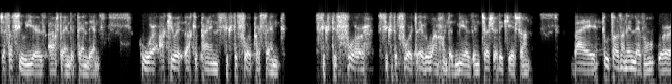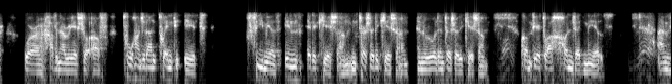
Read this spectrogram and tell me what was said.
just a few years after independence, who were occup- occupying 64% 64, 64 to every 100 males in tertiary education. By 2011, we're, we're having a ratio of 228 females in education, in tertiary education, enrolled in tertiary education, compared to 100 males. And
